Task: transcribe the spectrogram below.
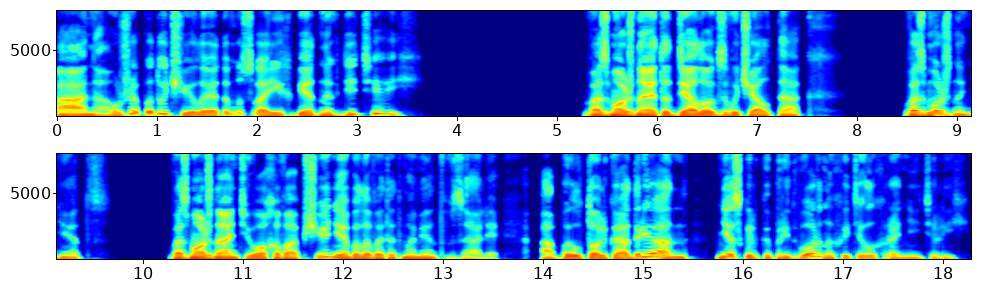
а она уже подучила этому своих бедных детей. Возможно, этот диалог звучал так. Возможно, нет. Возможно, Антиоха вообще не было в этот момент в зале, а был только Адриан, несколько придворных и телохранителей.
